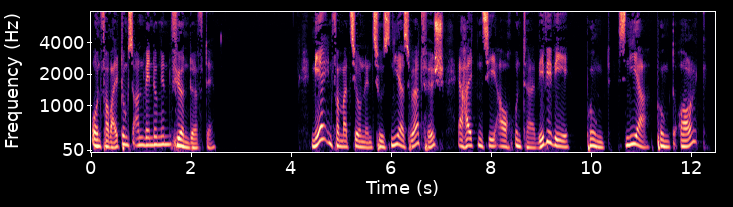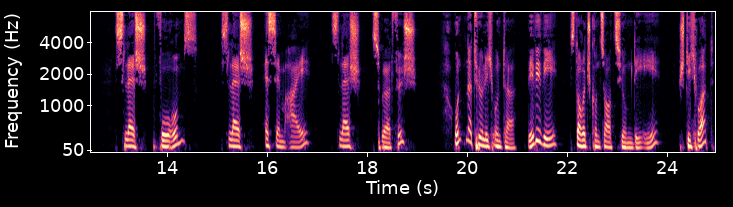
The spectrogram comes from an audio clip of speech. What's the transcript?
und Verwaltungsanwendungen führen dürfte. Mehr Informationen zu SNIAS Wordfish erhalten Sie auch unter www.snia.org slash forums slash smi slash Swordfish und natürlich unter www.storageconsortium.de Stichwort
